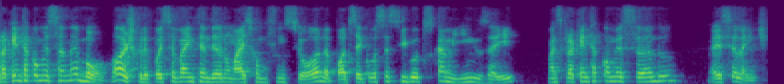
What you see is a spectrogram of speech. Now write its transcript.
Para quem está começando é bom. Lógico, depois você vai entendendo mais como funciona, pode ser que você siga outros caminhos aí, mas para quem está começando é excelente.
